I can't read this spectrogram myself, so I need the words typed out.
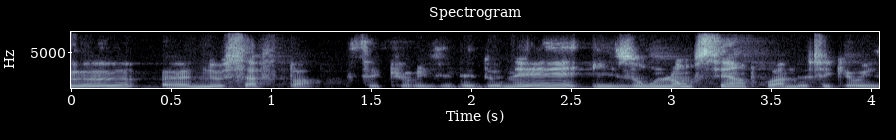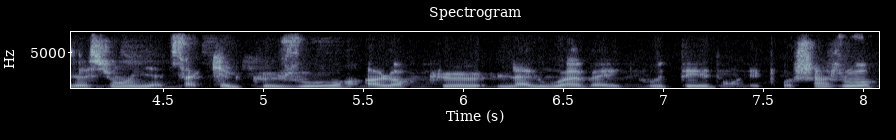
eux euh, ne savent pas sécuriser des données. Ils ont lancé un programme de sécurisation il y a de ça quelques jours, alors que la loi va être votée dans les prochains jours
